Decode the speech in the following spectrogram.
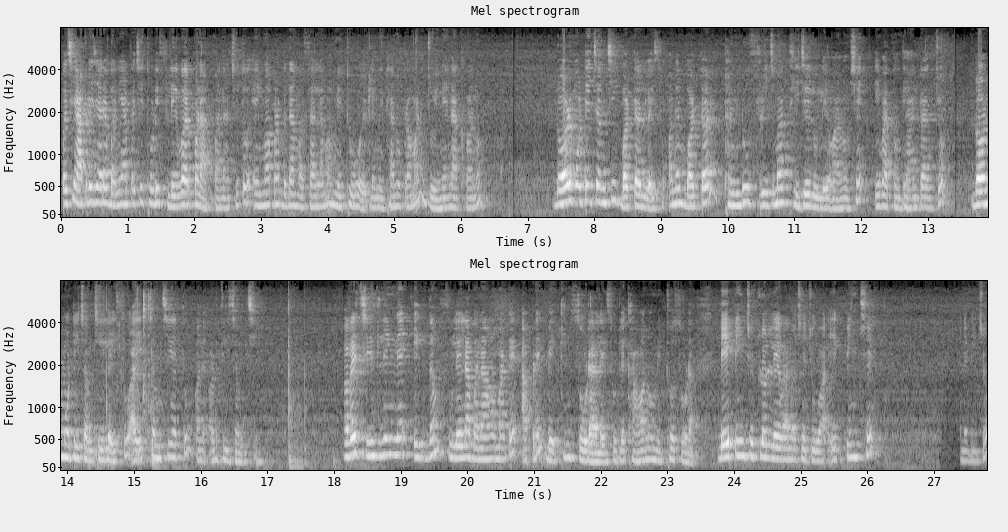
પછી આપણે જ્યારે બન્યા પછી થોડી ફ્લેવર પણ આપવાના છે. તો એમાં પણ બધા મસાલામાં મીઠું હોય એટલે મીઠાનું પ્રમાણ જોઈને નાખવાનું. દોઢ મોટી ચમચી બટર લઈશું અને બટર ઠંડુ ફ્રીજમાં થીજેલું લેવાનું છે. એ વાતનું ધ્યાન રાખજો. દોઢ મોટી ચમચી લઈશું. આ એક ચમચી હતું અને અડધી ચમચી. હવે ચીઝલિંગને એકદમ ફૂલેલા બનાવવા માટે આપણે બેકિંગ સોડા લઈશું, એટલે ખાવાનો મીઠો સોડા. બે પિંચ જેટલો લેવાનો છે, જુઓ એક પિંચ છે અને બીજો,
